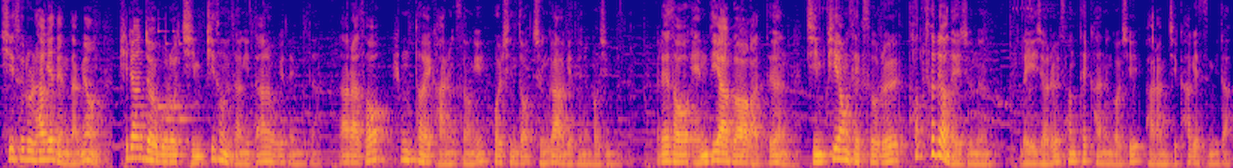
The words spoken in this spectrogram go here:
시술을 하게 된다면 필연적으로 진피 손상이 따라오게 됩니다. 따라서 흉터의 가능성이 훨씬 더 증가하게 되는 것입니다. 그래서 엔디아그와 같은 진피형 색소를 터트려 내주는 레이저를 선택하는 것이 바람직하겠습니다.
